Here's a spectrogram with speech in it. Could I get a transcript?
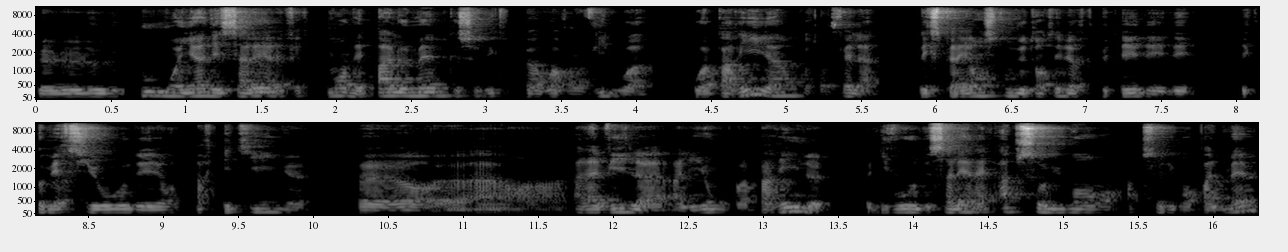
Le, le, coût moyen des salaires, effectivement, n'est pas le même que celui qu'on peut avoir en ville ou à, ou à Paris. Hein, quand on fait la, l'expérience, nous, de tenter de recruter des, des, commerciaux, des marketing euh, à, la ville, à, Lyon ou à Paris, le, niveau de salaire est absolument, absolument pas le même.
